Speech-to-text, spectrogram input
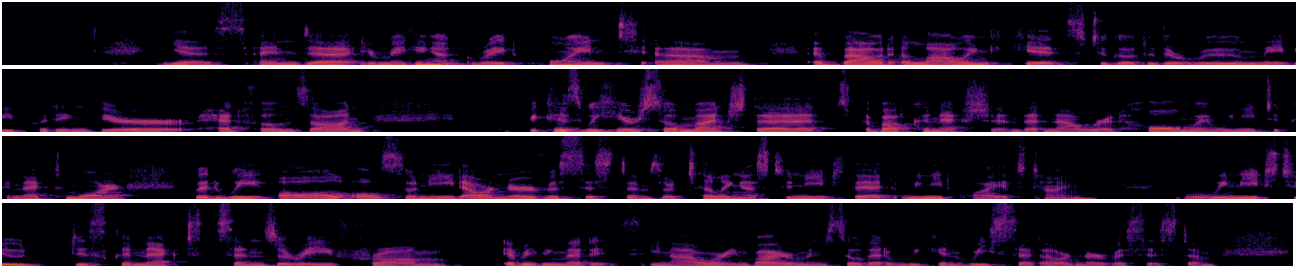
Yes, and uh, you're making a great point um, about allowing kids to go to their room, maybe putting their headphones on, because we hear so much that about connection that now we're at home and we need to connect more, but we all also need our nervous systems are telling us to need that we need quiet time we need to disconnect sensory from everything that is in our environment so that we can reset our nervous system.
